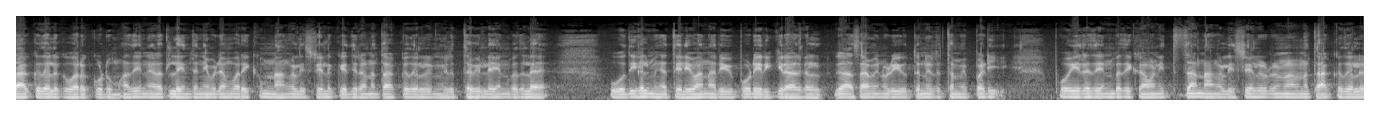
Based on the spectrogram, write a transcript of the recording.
தாக்குதலுக்கு வரக்கூடும். அதே நேரத்தில் இந்த நிமிடம் வரைக்கும் நாங்கள் இஸ்ரேலுக்கு எதிரான தாக்குதலை நிறுத்தவில்லை என்பதில் ஊதிகள் மிக தெளிவான அறிவிப்போடு இருக்கிறார்கள். காசாவினுடைய யுத்த நிறுத்தம் எப்படி போகிறது என்பதை கவனித்து தான் நாங்கள் இஸ்ரேலுடனான தாக்குதலை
